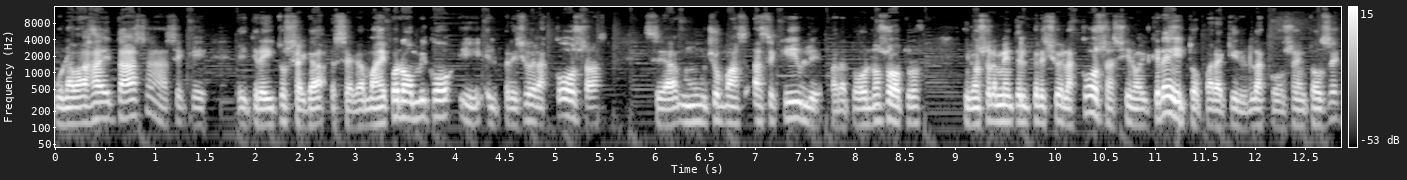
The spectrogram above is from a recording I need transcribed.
Una baja de tasas hace que el crédito se haga, se haga más económico y el precio de las cosas sea mucho más asequible para todos nosotros y no solamente el precio de las cosas, sino el crédito para adquirir las cosas. Entonces,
